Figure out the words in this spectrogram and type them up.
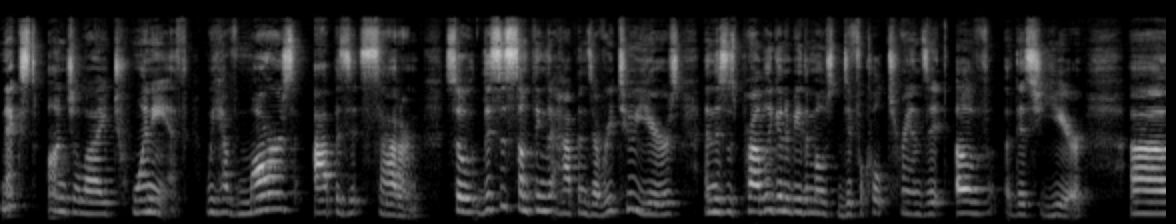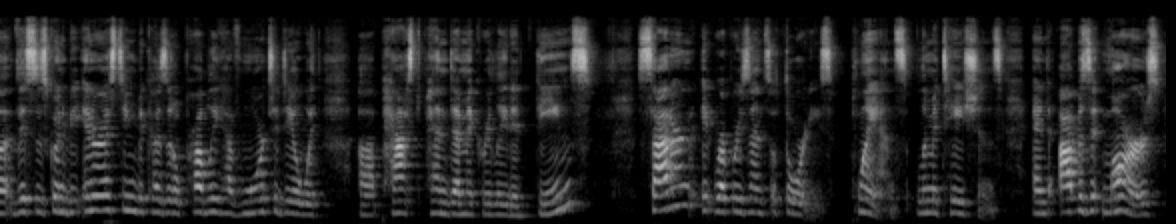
Next, on July 20th, we have Mars opposite Saturn. So, this is something that happens every two years, and this is probably going to be the most difficult transit of this year. Uh, this is going to be interesting because it'll probably have more to deal with uh, past pandemic related themes. Saturn, it represents authorities, plans, limitations, and opposite Mars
